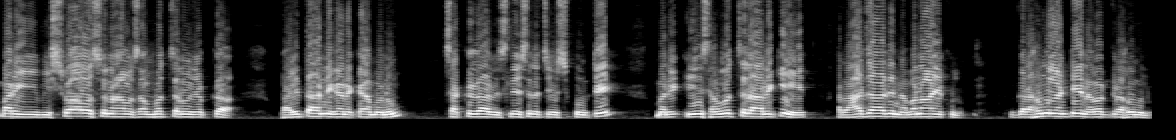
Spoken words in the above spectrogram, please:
మరి ఈ విశ్వావసునామ సంవత్సరం యొక్క ఫలితాన్ని గనక మనం చక్కగా విశ్లేషణ చేసుకుంటే మరి ఈ సంవత్సరానికి రాజాది నవనాయకులు గ్రహములంటే నవగ్రహములు.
